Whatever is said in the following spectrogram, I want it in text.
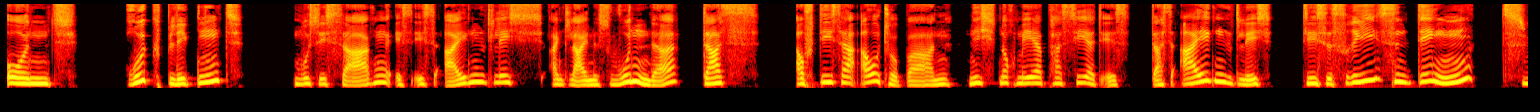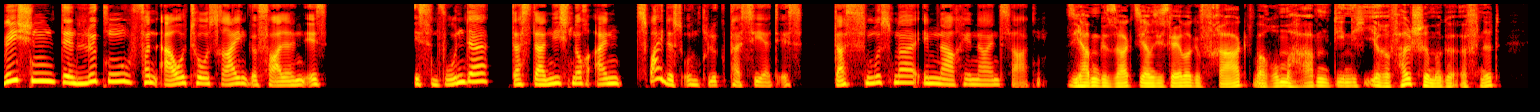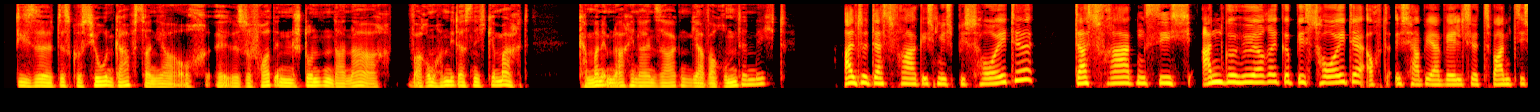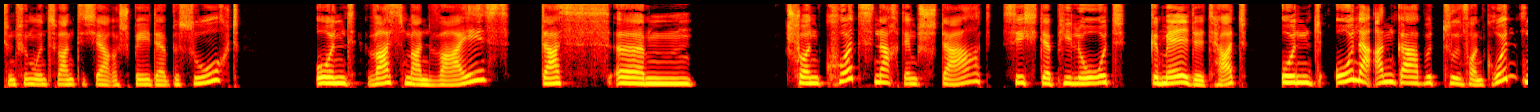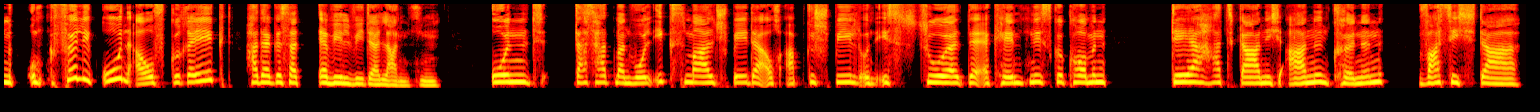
Und rückblickend muss ich sagen, es ist eigentlich ein kleines Wunder, dass auf dieser Autobahn nicht noch mehr passiert ist, dass eigentlich dieses Riesending zwischen den Lücken von Autos reingefallen ist. Ist ein Wunder, dass da nicht noch ein zweites Unglück passiert ist. Das muss man im Nachhinein sagen. Sie haben gesagt, Sie haben sich selber gefragt, warum haben die nicht ihre Fallschirme geöffnet? Diese Diskussion gab es dann ja auch äh, sofort in den Stunden danach. Warum haben die das nicht gemacht? Kann man im Nachhinein sagen, ja, warum denn nicht? Also das frage ich mich bis heute. Das fragen sich Angehörige bis heute. Auch ich habe ja welche 20 und 25 Jahre später besucht. Und was man weiß, dass ähm, schon kurz nach dem Start sich der Pilot gemeldet hat und ohne Angabe von Gründen und völlig unaufgeregt hat er gesagt, er will wieder landen. Und das hat man wohl x-mal später auch abgespielt und ist zur der Erkenntnis gekommen, der hat gar nicht ahnen können, was sich da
